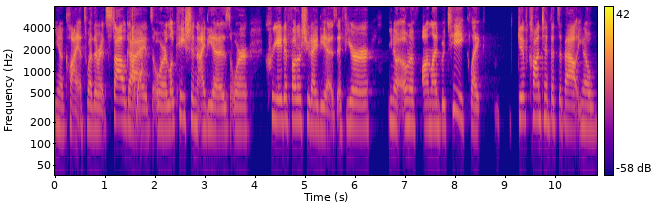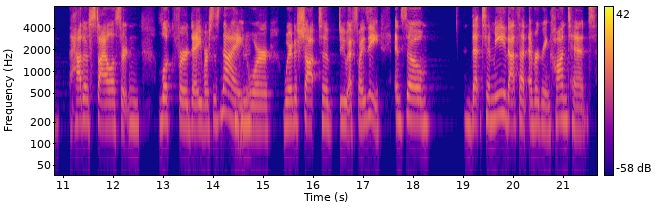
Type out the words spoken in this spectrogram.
you know clients whether it's style guides yeah. or location ideas or creative photo shoot ideas if you're you know own an online boutique like give content that's about you know how to style a certain look for day versus night mm-hmm. or where to shop to do xyz and so that to me that's that evergreen content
